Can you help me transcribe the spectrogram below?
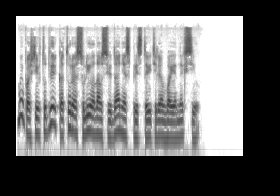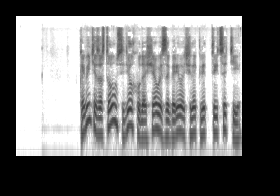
Мы пошли в ту дверь, которая сулила нам свидание с представителем военных сил. В кабинете за столом сидел худощавый загорелый человек лет 30,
